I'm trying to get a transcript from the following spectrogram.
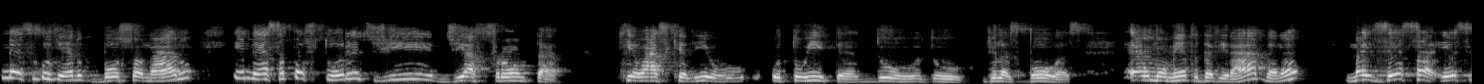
nesse governo Bolsonaro e nessa postura de, de afronta, que eu acho que ali o, o Twitter do, do Vilas Boas é o momento da virada, né? mas essa, esse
